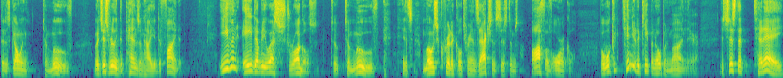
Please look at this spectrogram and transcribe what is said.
that is going to move, but it just really depends on how you define it. Even AWS struggles to, to move its most critical transaction systems off of Oracle. But we'll continue to keep an open mind there. It's just that today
